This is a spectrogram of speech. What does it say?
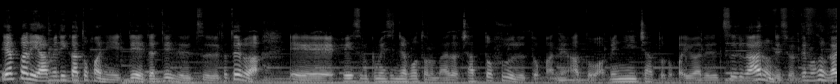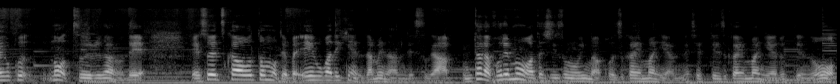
やっぱりアメリカとかにで出てるツール例えば、えー、Facebook メッセンジャーボットの場合はチャットフールとかねあとはベニーチャットとか言われるツールがあるんですよ。でもその外国のツールなので、えー、それ使おうと思うとやっぱ英語ができないとダメなんですがただこれも私その今小遣いマニュアルね設定使いマニュアルっていうのを、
